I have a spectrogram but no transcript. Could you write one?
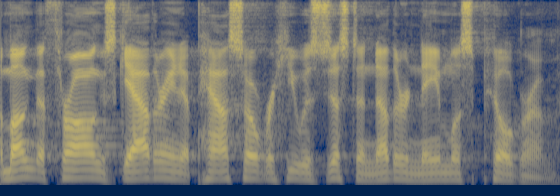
Among the throngs gathering at Passover, he was just another nameless pilgrim.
